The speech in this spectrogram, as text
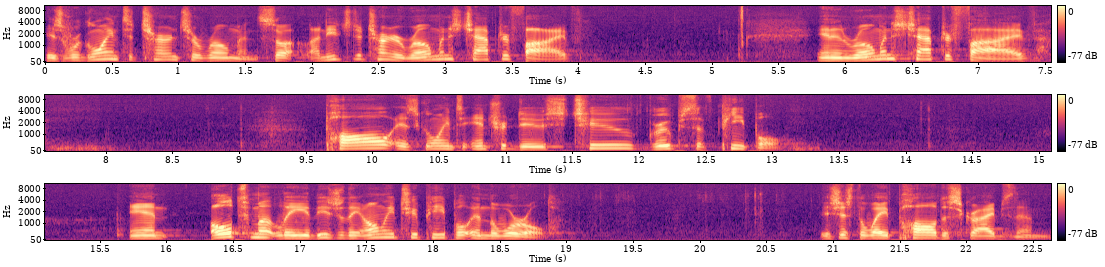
is we're going to turn to Romans. So, I need you to turn to Romans chapter 5. And in Romans chapter 5, Paul is going to introduce two groups of people. And ultimately, these are the only two people in the world. It's just the way Paul describes them.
